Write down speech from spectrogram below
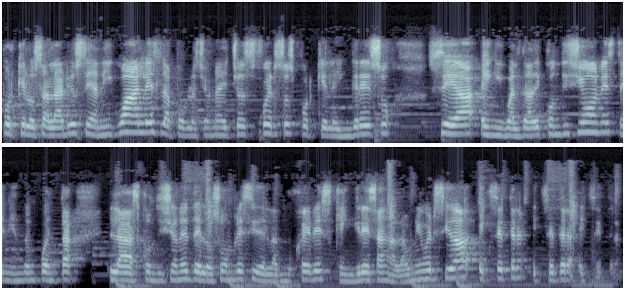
porque los salarios sean iguales, la población ha hecho esfuerzos porque el ingreso sea en igualdad de condiciones, teniendo en cuenta las condiciones de los hombres y de las mujeres que ingresan a la universidad, etcétera, etcétera, etcétera.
